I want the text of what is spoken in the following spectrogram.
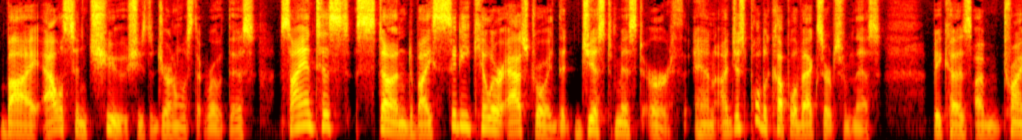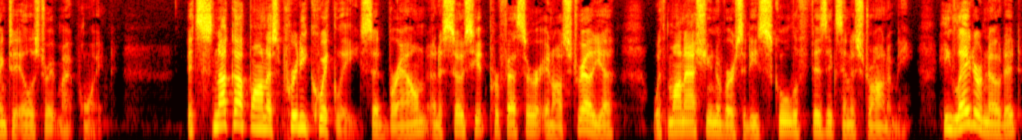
by Allyson Chiu. She's the journalist that wrote this. Scientists stunned by city killer asteroid that just missed Earth. And I just pulled a couple of excerpts from this because I'm trying to illustrate my point. It snuck up on us pretty quickly, said Brown, an associate professor in Australia with Monash University's School of Physics and Astronomy. He later noted,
